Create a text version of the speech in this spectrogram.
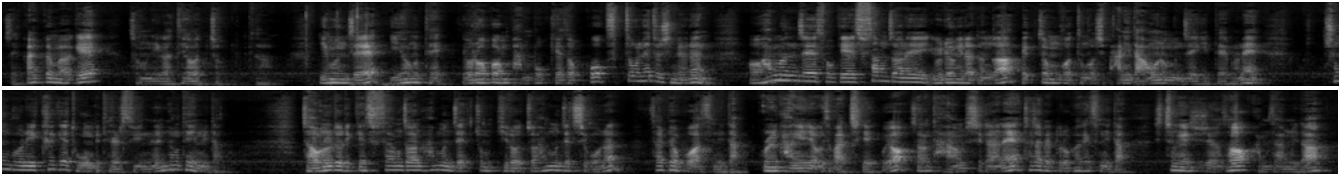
이제 깔끔하게 정리가 되었죠. 자, 이 문제, 이 형태 여러 번 반복해서 꼭 습득을 해주시면은 어, 한 문제 속에 수상전의 요령이라든가 맥점 같은 것이 많이 나오는 문제이기 때문에 충분히 크게 도움이 될 수 있는 형태입니다. 자, 오늘도 이렇게 수상전 한 문제, 좀 길었죠? 한 문제 치고는 살펴보았습니다. 오늘 강의는 여기서 마치겠고요. 저는 다음 시간에 찾아뵙도록 하겠습니다. 시청해주셔서 감사합니다.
